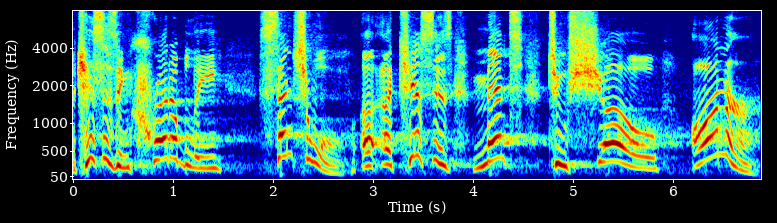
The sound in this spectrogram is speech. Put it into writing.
A kiss is incredibly sensual. A, a kiss is meant to show honor.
